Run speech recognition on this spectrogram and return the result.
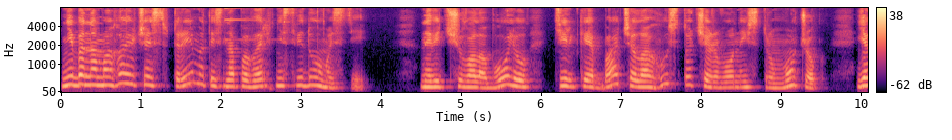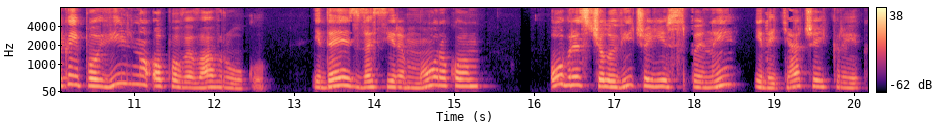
ніби намагаючись втриматись на поверхні свідомості. Не відчувала болю, тільки бачила густо червоний струмочок, який повільно оповивав руку. І десь за сірим мороком образ чоловічої спини і дитячий крик.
